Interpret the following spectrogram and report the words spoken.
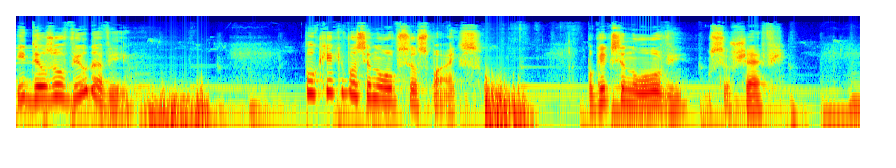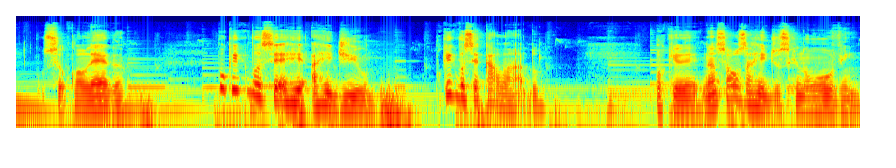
E Deus ouviu Davi. Por que, que você não ouve seus pais? Por que, que você não ouve o seu chefe, o seu colega? Por que, que você é arredio? Por que, que você é calado? Porque não é só os arredios que não ouvem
